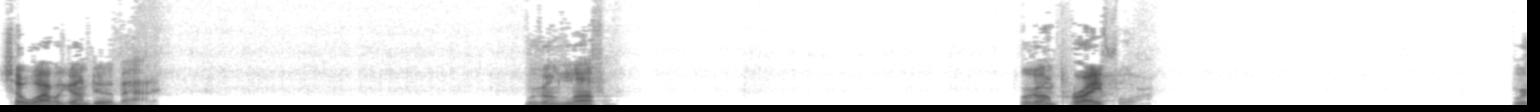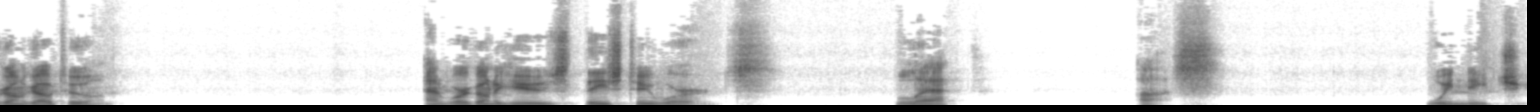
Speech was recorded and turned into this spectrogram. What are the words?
So, what are we going to do about it? We're going to love them. We're going to pray for them. We're going to go to them. And we're going to use these two words let us. We need you.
